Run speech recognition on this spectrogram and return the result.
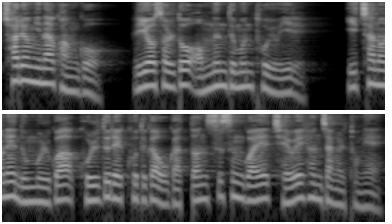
촬영이나 광고, 리허설도 없는 드문 토요일, 이찬원의 눈물과 골드 레코드가 오갔던 스승과의 재회 현장을 통해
